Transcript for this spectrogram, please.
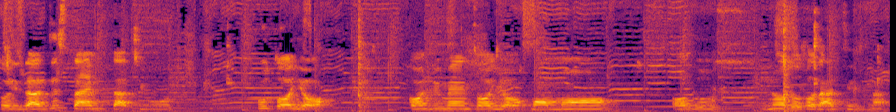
So it's at this time that you would put all your condiments all your pomo all those you know those other things now.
